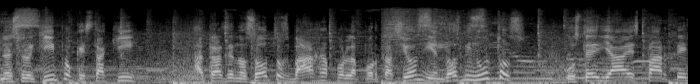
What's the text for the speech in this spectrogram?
Nuestro equipo que está aquí atrás de nosotros baja por la aportación y en dos minutos usted ya es parte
